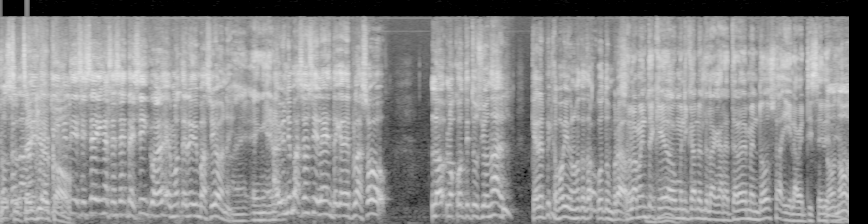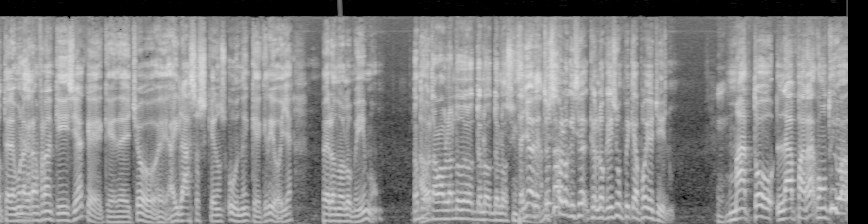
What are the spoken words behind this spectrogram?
No so take your aquí en call. el 16 en el 65 eh, hemos tenido invasiones. En- en- Hay una invasión silente que desplazó lo, lo constitucional, que era el picapollo que nosotros estamos acostumbrados. Solamente queda dominicano el de la carretera de Mendoza y la 26 de No, no, tenemos una gran franquicia que, que de hecho eh, hay lazos que nos unen, que es criolla, pero no es lo mismo. No, pero Ahora- estamos hablando de, los de, los de los Señores, ¿tú informales. sabes lo que hizo, que- lo que hizo un picapollo chino? Mató la parada, cuando tú, ibas-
